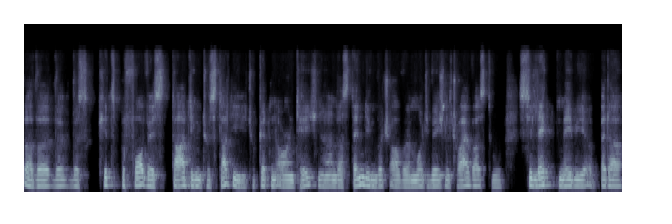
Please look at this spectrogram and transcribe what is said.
uh, the, the the kids before they're starting to study to get an orientation and understanding which are the motivational drivers to select maybe a better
